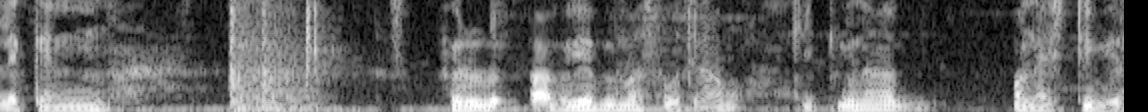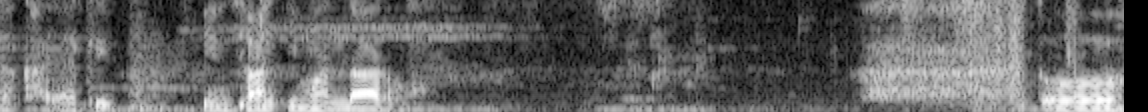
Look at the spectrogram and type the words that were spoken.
लेकिन फिर अभी अभी मैं सोच रहा हूँ कि क्यों ना ऑनेस्टी भी रखा जाए कि इंसान ईमानदार हो। तो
